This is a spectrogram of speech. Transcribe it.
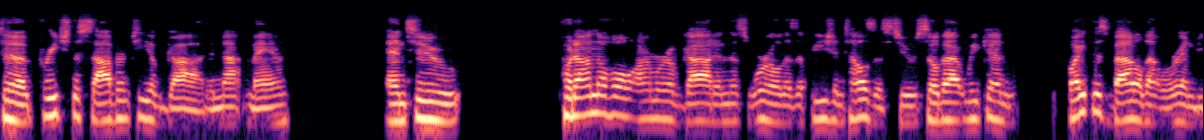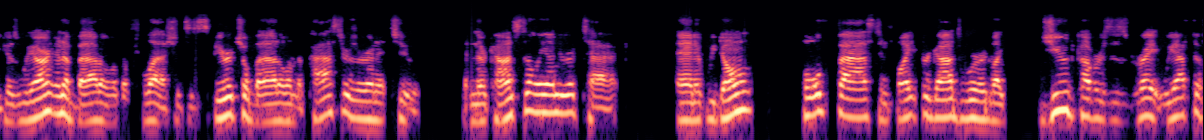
to preach the sovereignty of God and not man, and to put on the whole armor of God in this world, as Ephesians tells us to, so that we can fight this battle that we're in, because we aren't in a battle with the flesh. It's a spiritual battle, and the pastors are in it too. And they're constantly under attack. And if we don't hold fast and fight for God's word, like Jude covers is great. We have to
